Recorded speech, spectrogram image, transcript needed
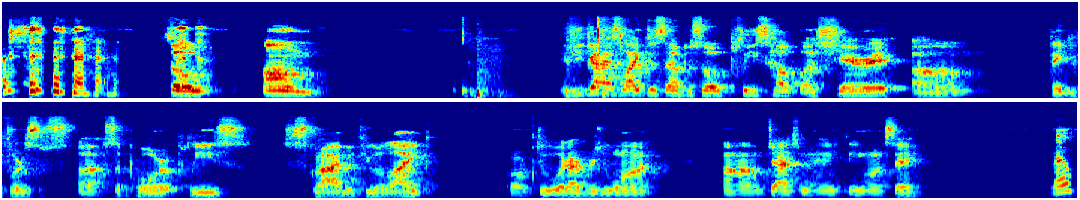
so, um, if you guys like this episode, please help us share it. Um, thank you for uh, support. Please subscribe if you would like, or do whatever you want. Um, Jasmine, anything you want to say? Nope.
